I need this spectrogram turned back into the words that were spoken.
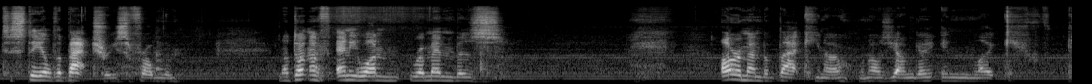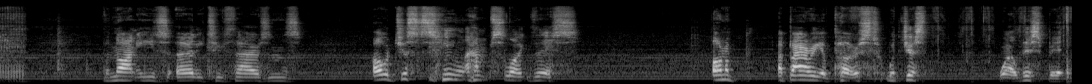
to steal the batteries from them. And I don't know if anyone remembers. I remember back, you know, when I was younger, in like the 90s, early 2000s, I would just see lamps like this on a, a barrier post with just, well, this bit,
